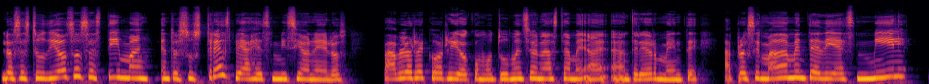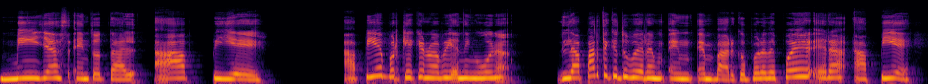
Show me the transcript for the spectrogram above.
Los estudiosos estiman entre sus tres viajes misioneros, Pablo recorrió, como tú mencionaste anteriormente, aproximadamente 10.000 millas en total a pie. A pie porque que no había ninguna, la parte que tuviera en barco, pero después era a pie.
